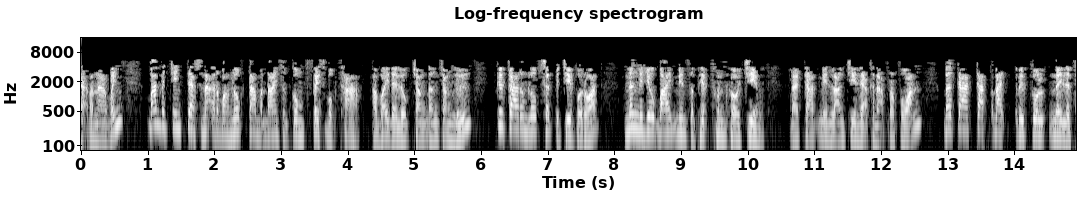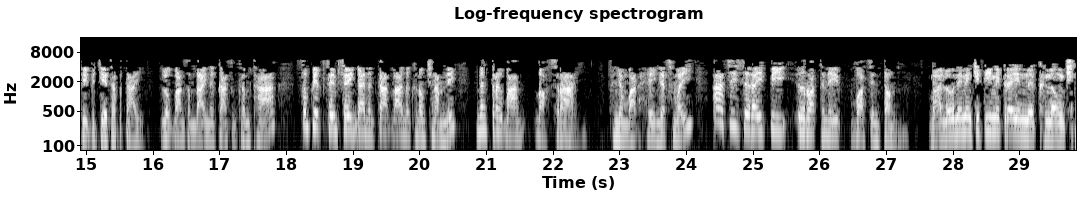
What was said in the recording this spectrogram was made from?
ករណាវិញបានបញ្ចេញទស្សនៈរបស់លោកតាមបណ្ដាញសង្គម Facebook ថាអ្វីដែលលោកចង់ដឹងចង់ឮគឺការរំលោភសិទ្ធិប្រជាពលរដ្ឋនិងនយោបាយមានសភាពធ្ងន់ធ្ងរជាង ដែលកើតមានឡើងជាលក្ខណៈប្រព័ន្ធដោយការកាត់ផ្ដាច់ឬគល់នៃលទ្ធិប្រជាធិបតេយ្យលោកបានសម្ដែងនឹងការសង្ឃឹមថាសម្ពាធផ្សេងៗដែលនឹងកើតឡើងនៅក្នុងឆ្នាំនេះនឹងត្រូវបានដោះស្រាយខ្ញុំបាទហេងរស្មី អាស៊ីសេរីពីរដ្ឋធានី Washington បាទលោកនាងជាទីមេត្រីនៅក្នុងឆ្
